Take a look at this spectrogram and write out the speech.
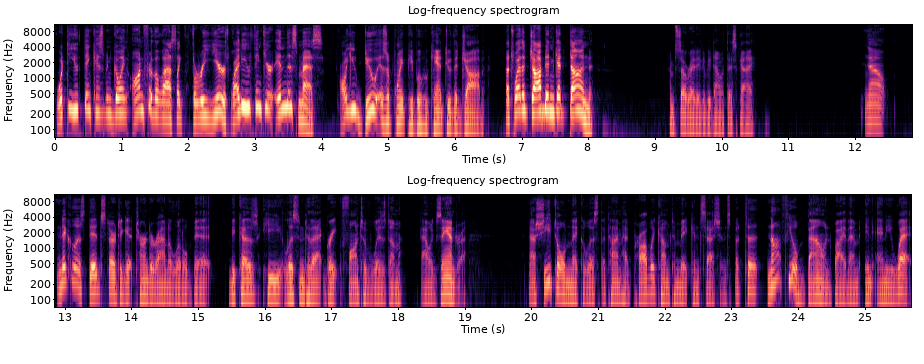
What do you think has been going on for the last like three years? Why do you think you're in this mess? All you do is appoint people who can't do the job. That's why the job didn't get done. I'm so ready to be done with this guy. Now, Nicholas did start to get turned around a little bit because he listened to that great font of wisdom, Alexandra. Now, she told Nicholas the time had probably come to make concessions, but to not feel bound by them in any way.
